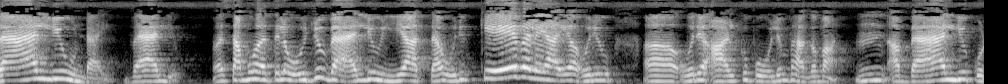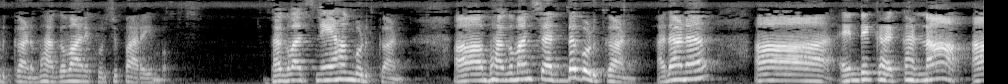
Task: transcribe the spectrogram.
വാല്യൂ ഉണ്ടായി. വാല്യൂ സമൂഹത്തിൽ ഒരു വാല്യൂ ഇല്ലാത്ത ഒരു കേവലയായ ഒരു ഒരു ആൾക്ക് പോലും ഭഗവാൻ ആ വാല്യൂ കൊടുക്കുകയാണ് ഭഗവാനെ കുറിച്ച് പറയുമ്പോൾ ഭഗവാൻ സ്നേഹം കൊടുക്കുകയാണ് ആ ഭഗവാൻ ശ്രദ്ധ കൊടുക്കുകയാണ് അതാണ് ആ എന്റെ കണ്ണ ആ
